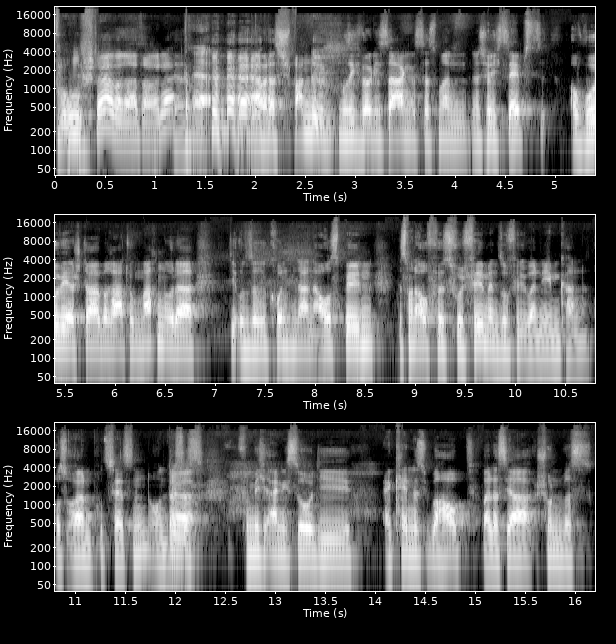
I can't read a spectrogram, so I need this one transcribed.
Beruf Steuerberater, oder? Ja. ja. aber das Spannende, muss ich wirklich sagen, ist, dass man natürlich selbst, obwohl wir Steuerberatung machen oder die unsere Kunden dann ausbilden, dass man auch fürs Fulfillment so viel übernehmen kann aus euren Prozessen. Und das ja. ist für mich eigentlich so die Erkenntnis überhaupt, weil das ja schon was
